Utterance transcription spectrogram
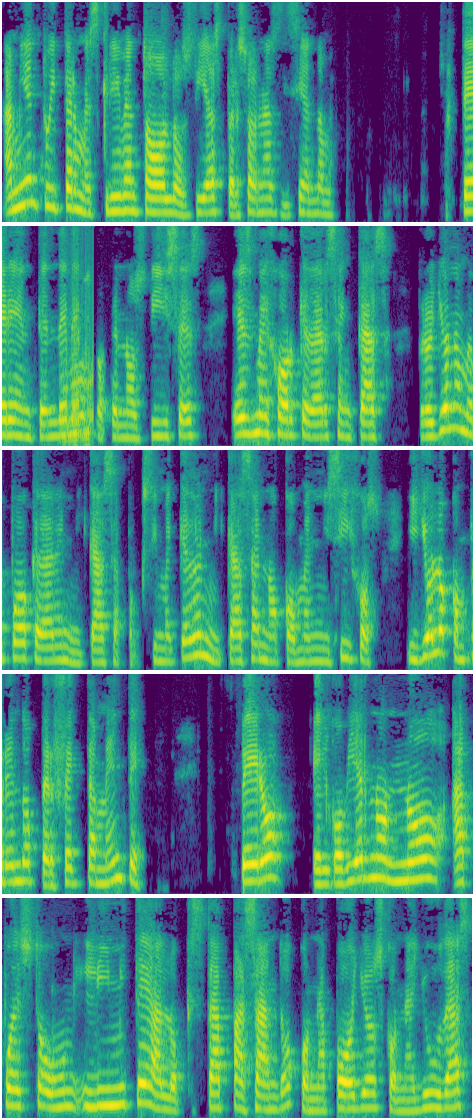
A mí en Twitter me escriben todos los días personas diciéndome, Tere, entendemos lo que nos dices, es mejor quedarse en casa pero yo no me puedo quedar en mi casa, porque si me quedo en mi casa no comen mis hijos. Y yo lo comprendo perfectamente, pero el gobierno no ha puesto un límite a lo que está pasando con apoyos, con ayudas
